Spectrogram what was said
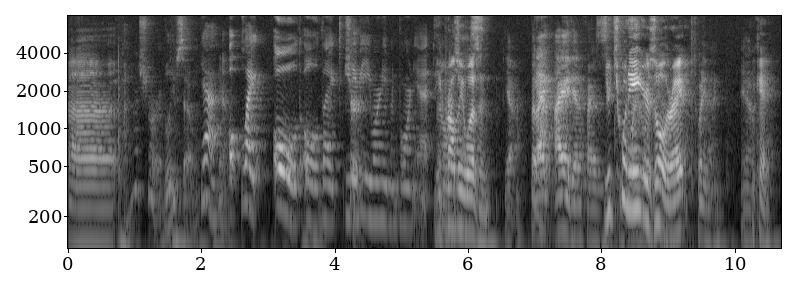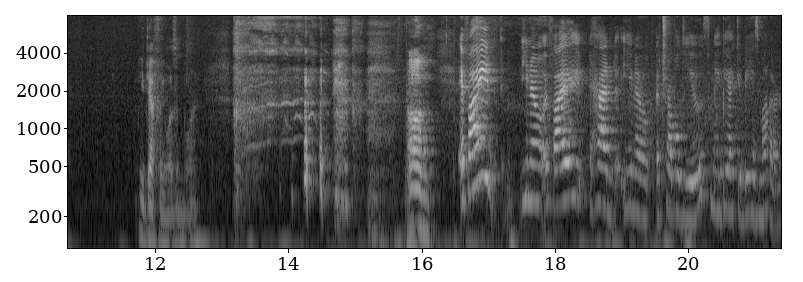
Uh, I'm not sure. I believe so. Yeah, Yeah. O- like old, old. Like Sure. maybe you weren't even born yet. he No, probably wasn't. Yeah. But Yeah. I, I identify as You're 28 years old, right? 29. Yeah. Okay. He definitely wasn't born. um, If I, you know, if I had, you know, a troubled youth, maybe I could be his mother.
